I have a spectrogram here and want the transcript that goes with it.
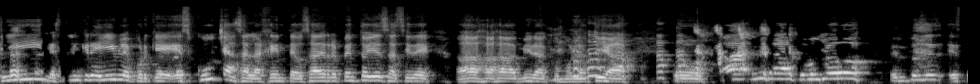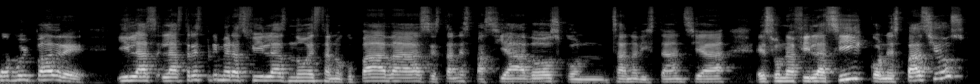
Sí, está increíble porque escuchas a la gente, o sea, de repente oyes así de, ah, mira, como la tía, o, ah, mira, como yo. Entonces, está muy padre. Y las, las tres primeras filas no están ocupadas, están espaciados con sana distancia. Es una fila así, con espacios,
